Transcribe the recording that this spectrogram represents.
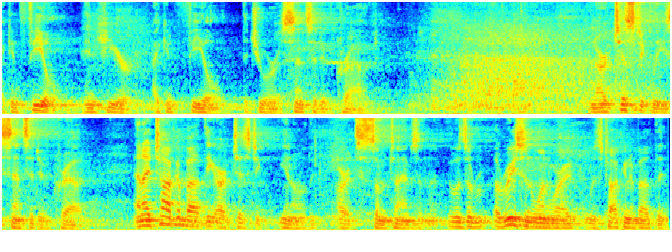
I can feel and hear, I can feel that you are a sensitive crowd, an artistically sensitive crowd. And I talk about the artistic, you know, the arts sometimes. And it was a, a recent one where I was talking about the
